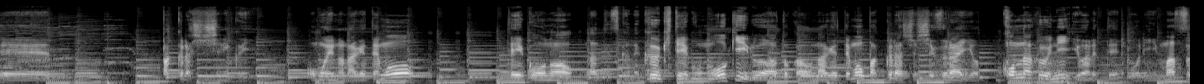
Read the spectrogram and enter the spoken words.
えーバックラッシュしにくい。重いの投げても抵抗の何ですかね空気抵抗の大きいルアーとかを投げてもバックラッシュしづらいよ。こんな風に言われております。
